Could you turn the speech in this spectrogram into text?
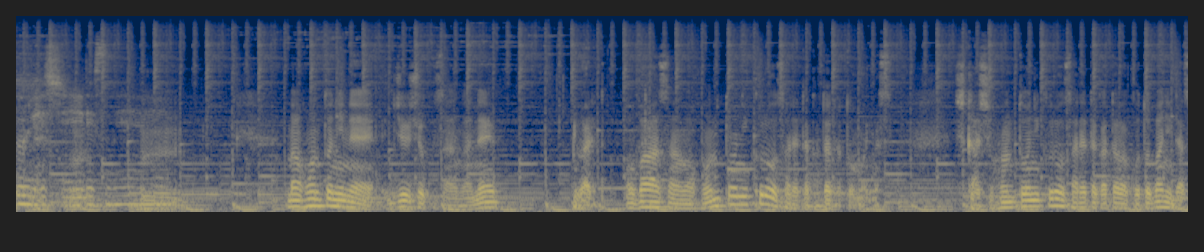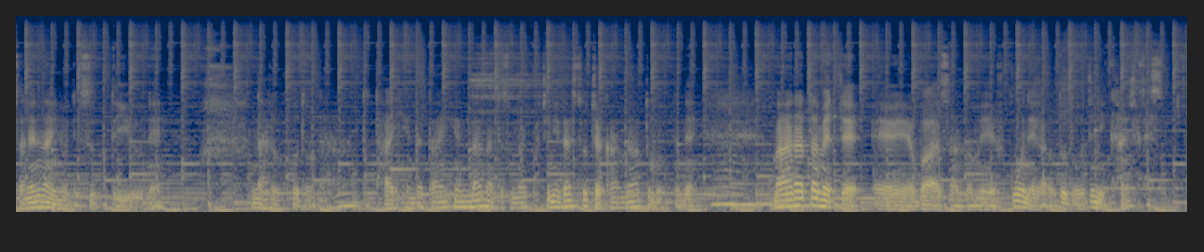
嬉しいですね、うん。まあ本当にね住職さんがね言われた。おばあさんは本当に苦労された方だと思います。しかし本当に苦労された方は言葉に出されないのですっていうね。はあなるほどな大変だ大変だなんてそんな口に出しとっちゃあかんなと思ってね、うん。まあ、改めて、えーおばあさんの冥福を願うと同時に感謝です。はい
